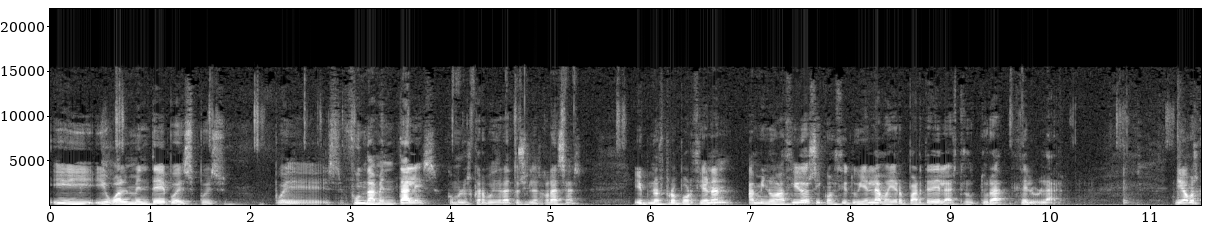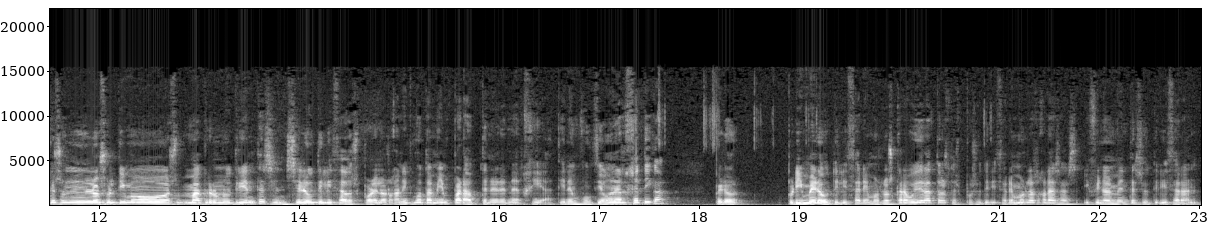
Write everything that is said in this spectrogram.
y igualmente, pues, pues pues fundamentales, como los carbohidratos y las grasas, y nos proporcionan aminoácidos y constituyen la mayor parte de la estructura celular. Digamos que son los últimos macronutrientes en ser utilizados por el organismo también para obtener energía. Tienen función energética, pero primero utilizaremos los carbohidratos, después utilizaremos las grasas y finalmente se utilizarán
